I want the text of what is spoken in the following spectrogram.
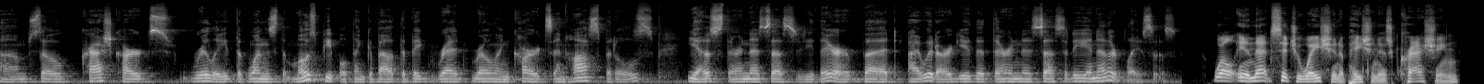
Um, so, crash carts, really, the ones that most people think about, the big red rolling carts in hospitals, yes, they're a necessity there, but I would argue that they're a necessity in other places. Well, in that situation, a patient is crashing.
